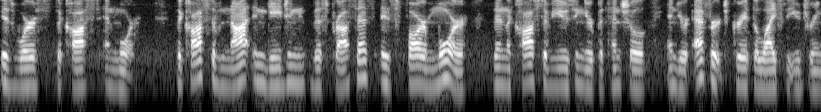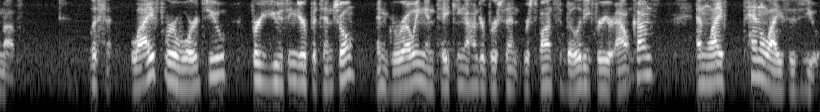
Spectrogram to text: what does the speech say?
is worth the cost and more. The cost of not engaging this process is far more than the cost of using your potential and your effort to create the life that you dream of. Listen, life rewards you for using your potential and growing and taking 100% responsibility for your outcomes, and life penalizes you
